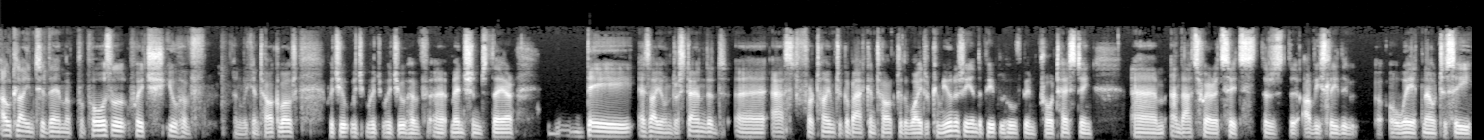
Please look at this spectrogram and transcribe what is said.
outlined to them a proposal which you have and we can talk about, which you which which, which you have uh, mentioned there. They, as I understand it, uh, asked for time to go back and talk to the wider community and the people who've been protesting, um, and that's where it sits. There's the, obviously the await now to see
